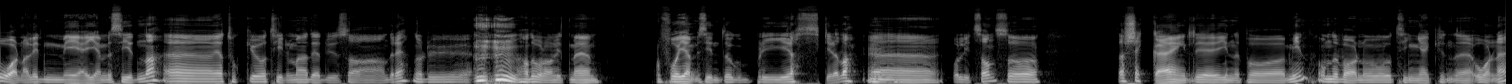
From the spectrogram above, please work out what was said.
ordna litt med hjemmesiden, da. Eh, jeg tok jo til meg det du sa, André, når du hadde ordna litt med å få hjemmesiden til å bli raskere, da. Eh, og litt sånn, så da sjekka jeg egentlig inne på min om det var noe ting jeg kunne ordne.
